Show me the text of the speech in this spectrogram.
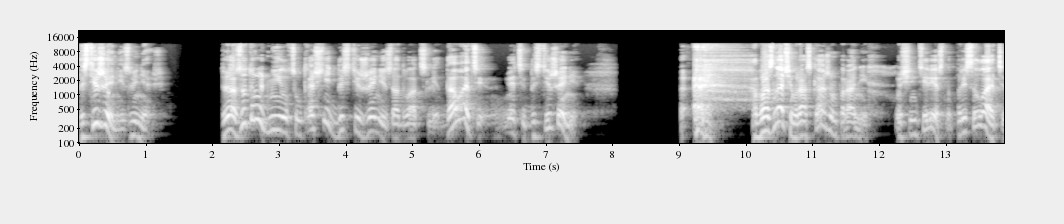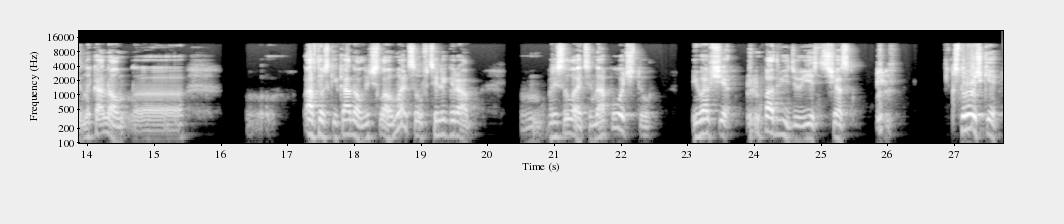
Достижения, извиняюсь. Да, затруднился уточнить достижения за 20 лет. Давайте эти достижения обозначим, расскажем про них. Очень интересно. Присылайте на канал, э, авторский канал Вячеслава Мальцева в Телеграм. Присылайте на почту. И вообще под видео есть сейчас строчки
